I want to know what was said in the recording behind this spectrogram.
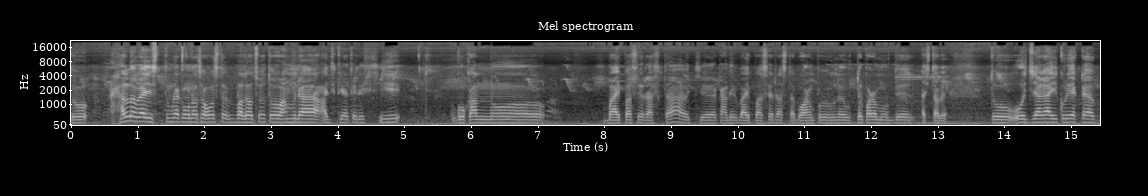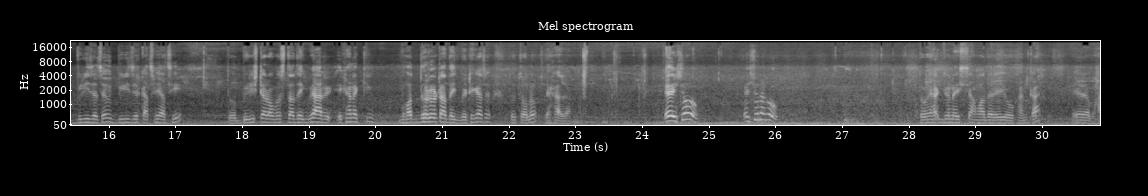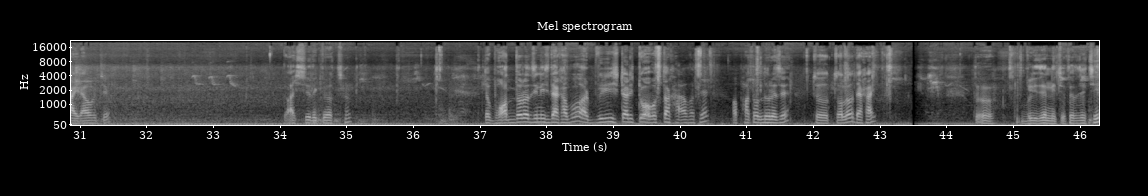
তো hello guys তোমরা কেমন আছো? অবস্থা ভালো আছো? তো আমরা আজকে চলে এসেছি গোকান্ন বাইপাসের রাস্তা, হচ্ছে কাঁদির বাইপাসের রাস্তা, বহরমপুর মানে উত্তরপাড়ার মধ্যে আসতে হবে। তো ওই জায়গায় করে একটা ব্রিজ আছে, ওই ব্রিজের কাছে আছি। তো ব্রিজটার অবস্থা দেখবে, আর এখানে কি ভদ্রটা দেখবে, ঠিক আছে? তো চলো, দেখা যাক। এই শো এই শো না গো। তো একজন এসছে আমাদের এই ওখানকার। এরা ভাইরাও হচ্ছে। তো আসছে, দেখতে পাচ্ছেন তো ভদ্র জিনিস দেখাবো, আর ব্রিজটার একটু অবস্থা খারাপ আছে আর ফাটল ধরেছে। তো চলো দেখাই। তো ব্রিজের নিচেতে যাচ্ছি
